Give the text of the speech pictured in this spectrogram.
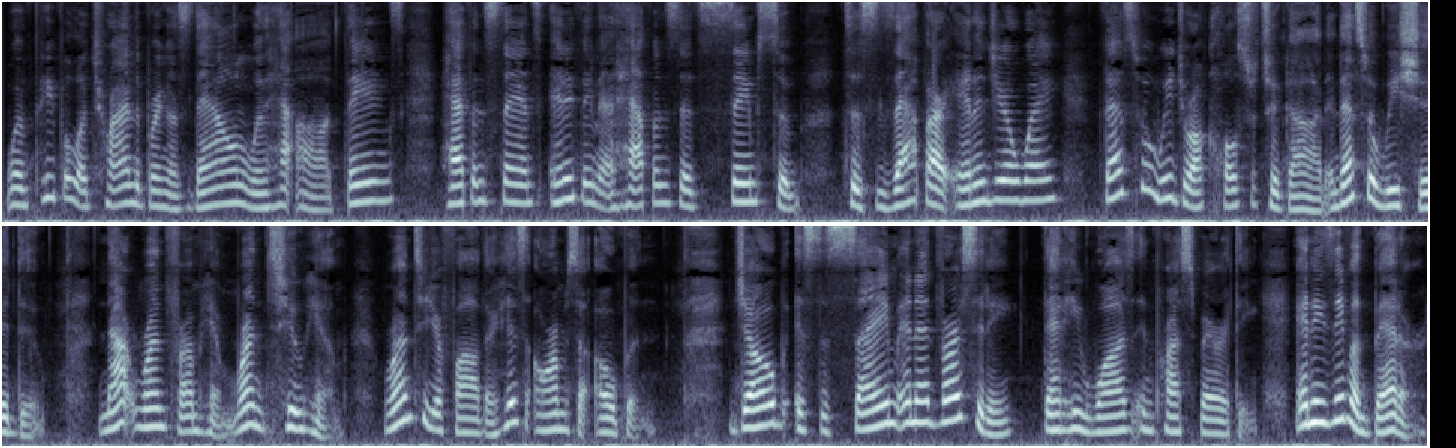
when people are trying to bring us down, when uh, things, happenstance, anything that happens that seems to, to zap our energy away, that's when we draw closer to God. And that's what we should do. Not run from Him, run to Him. Run to your Father. His arms are open. Job is the same in adversity that he was in prosperity. And he's even better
